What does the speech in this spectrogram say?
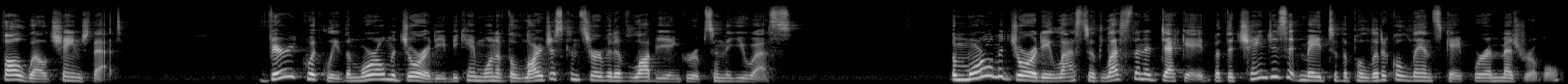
Falwell changed that. Very quickly, the Moral Majority became one of the largest conservative lobbying groups in the U.S. The Moral Majority lasted less than a decade, but the changes it made to the political landscape were immeasurable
